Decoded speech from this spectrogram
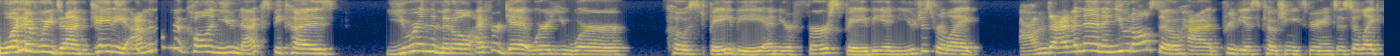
What have we done? Katie, I'm going to call on you next because you were in the middle. I forget where you were post baby and your first baby, and you just were like, I'm diving in. And you had also had previous coaching experiences. So, like,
